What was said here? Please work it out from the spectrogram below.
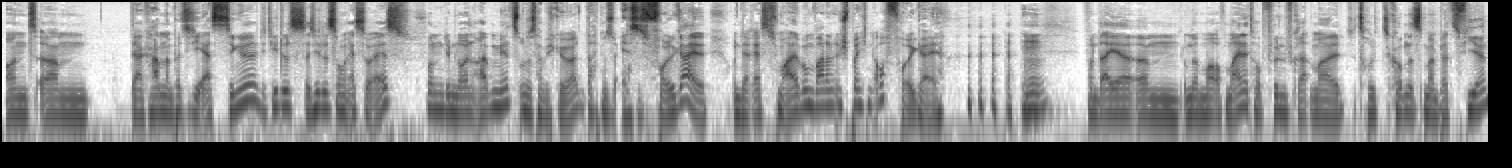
Und ähm, da kam dann plötzlich die erste Single, die Titels, der Titelsong SOS von dem neuen Album jetzt. Und das habe ich gehört und dachte mir so, ey, das ist voll geil. Und der Rest vom Album war dann entsprechend auch voll geil. mhm. Von daher, ähm, um nochmal auf meine Top 5 gerade mal zurückzukommen, das ist mein Platz 4.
